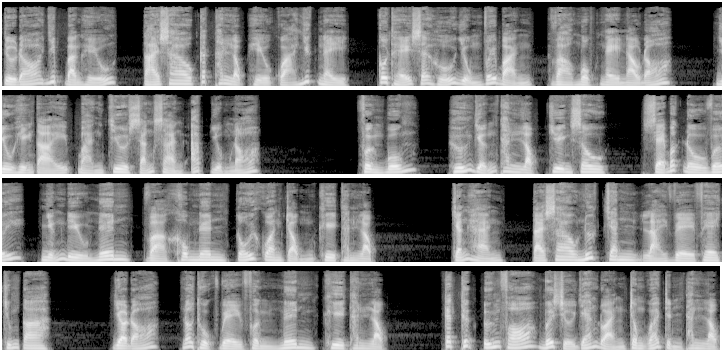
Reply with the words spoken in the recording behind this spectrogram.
Từ đó giúp bạn hiểu tại sao cách thanh lọc hiệu quả nhất này có thể sẽ hữu dụng với bạn vào một ngày nào đó, dù hiện tại bạn chưa sẵn sàng áp dụng nó. Phần 4. Hướng dẫn thanh lọc chuyên sâu sẽ bắt đầu với những điều nên và không nên tối quan trọng khi thanh lọc. Chẳng hạn, tại sao nước chanh lại về phe chúng ta? Do đó, nó thuộc về phần nên khi thanh lọc, cách thức ứng phó với sự gián đoạn trong quá trình thanh lọc,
